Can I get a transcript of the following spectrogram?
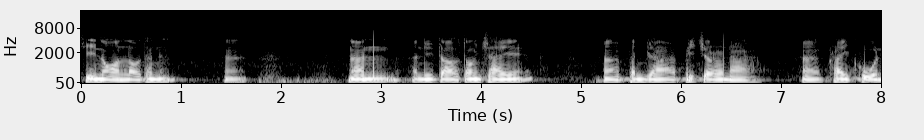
ที่นอนเราเท่านั้นนั้นอันนี้เราต้องใช้ปัญญาพิจารณาใครควร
